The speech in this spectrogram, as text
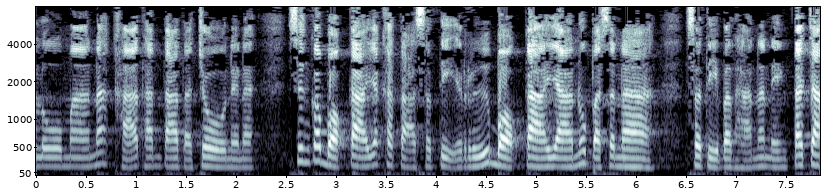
โลมานะขาทันตาตะโจเนี่ยนะซึ่งก็บอกกายคตาสติ หรือบอกกายานุปัสนาสติปัฏฐานนั่นเองตะจะ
